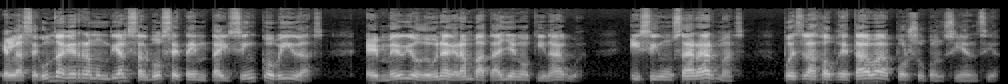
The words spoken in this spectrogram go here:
en la Segunda Guerra Mundial salvó 75 vidas en medio de una gran batalla en Okinawa y sin usar armas, pues las objetaba por su conciencia.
